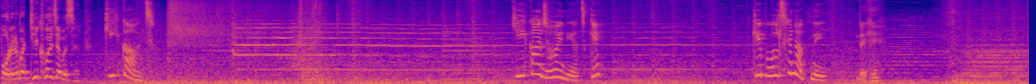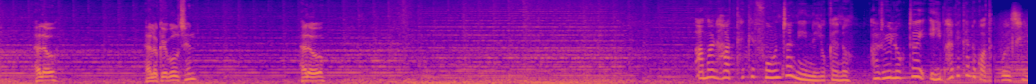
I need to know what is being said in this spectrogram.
পরের বার ঠিক হয়ে যাবে স্যার। কি কাজ? কি কাজ হয়নি আজকে? কে বলছেন আপনি? দেখি। হ্যালো হ্যালো কে বলছেন? হ্যালো আমার হাত থেকে ফোনটা নিয়ে নিল কেন? আর ওই লোকটা এইভাবে কেন কথা বলছিল?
